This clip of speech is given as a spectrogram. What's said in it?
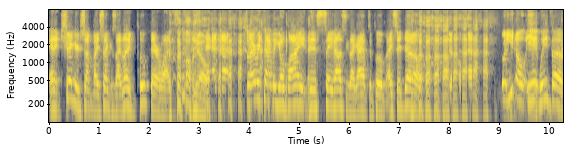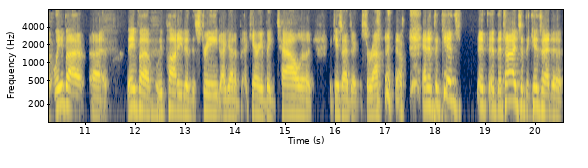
and it triggered something my son because I let him poop there once. Oh no. And, uh, so every time we go by this same house, he's like, "I have to poop." I said, "No, no." Well, you know, it- we've uh, we've uh, uh, they've uh, we pottied in the street. I got to carry a big towel uh, in case I have to surround them. And if the kids, at at the times that the kids had to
